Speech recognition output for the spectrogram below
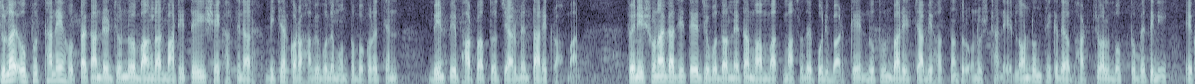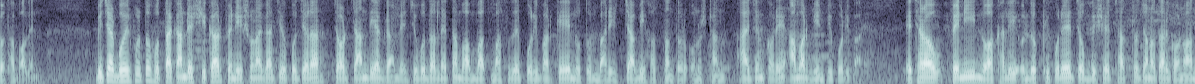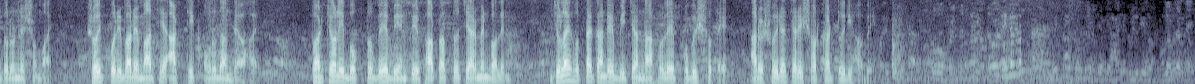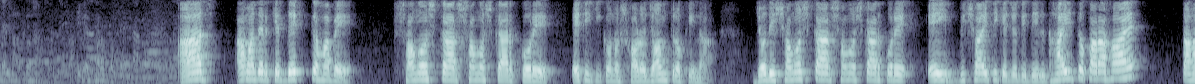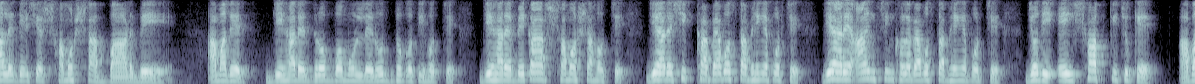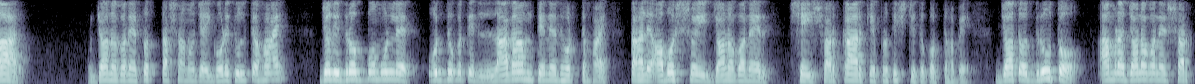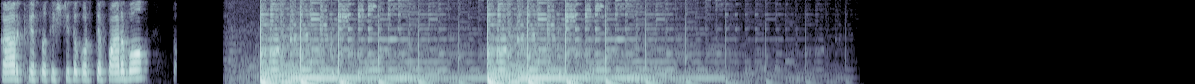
জুলাই অভ্যুত্থানে হত্যাকাণ্ডের জন্য বাংলার মাটিতেই শেখ হাসিনার বিচার করা হবে বলে মন্তব্য করেছেন বিএনপির ভারপ্রাপ্ত চেয়ারম্যান তারেক রহমান। ফেনীর সোনাগাজীতে যুবদল নেতা মোহাম্মদ মাসুদের পরিবারকে নতুন বাড়ির চাবি হস্তান্তর অনুষ্ঠানে লন্ডন থেকে দেওয়া ভার্চুয়াল বক্তব্যে তিনি একথা বলেন। বিচার বহির্ভূত হত্যাকাণ্ডের শিকার ফেনীর সোনাগাজী উপজেলার চরচান্দিয়া গ্রামে যুবদল নেতা মোহাম্মদ মাসুদের পরিবারকে নতুন বাড়ির চাবি হস্তান্তর অনুষ্ঠান আয়োজন করে আমার বিএনপি পরিবার। এছাড়াও ফেনী, নোয়াখালী ও লক্ষ্মীপুরে চব্বিশে ছাত্র জনতার গণ আন্দোলনের সময় শহীদ পরিবারের মাঝে আর্থিক অনুদান দেওয়া হয়। ভার্চুয়ালি বক্তব্যে বিএনপির ভারপ্রাপ্ত চেয়ারম্যান বলেন, জুলাই হত্যাকাণ্ডের বিচার না হলে ভবিষ্যতে আরও স্বৈরাচারী সরকার তৈরি হবে। আজ আমাদেরকে দেখতে হবে সংস্কার সংস্কার করে এটি কি কোনো ষড়যন্ত্র কিনা? যদি সংস্কার সংস্কার করে এই বিষয়টিকে যদি দীর্ঘায়িত করা হয়, তাহলে দেশের সমস্যা বাড়বে। আমাদের যে হারে দ্রব্যমূল্যের ঊর্ধ্বগতি হচ্ছে, যে হারে বেকার সমস্যা হচ্ছে, যে হারে শিক্ষা ব্যবস্থা ভেঙে পড়ছে, যে হারে আইন শৃঙ্খলা ব্যবস্থা ভেঙে পড়ছে, যদি এই সব কিছুকে আবার জনগণের প্রত্যাশা অনুযায়ী গড়ে তুলতে হয়, যদি দ্রব্যমূল্যের ঊর্ধ্বগতির লাগাম টেনে ধরতে হয় তাহলে অবশ্যই জনগণের সেই সরকারকে প্রতিষ্ঠিত করতে হবে। যত দ্রুত আমরা জনগণের সরকারকে প্রতিষ্ঠিত করতে পারব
